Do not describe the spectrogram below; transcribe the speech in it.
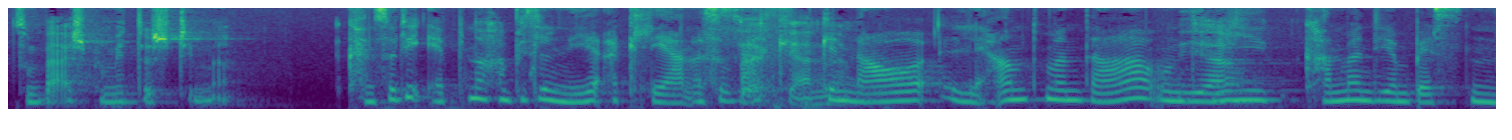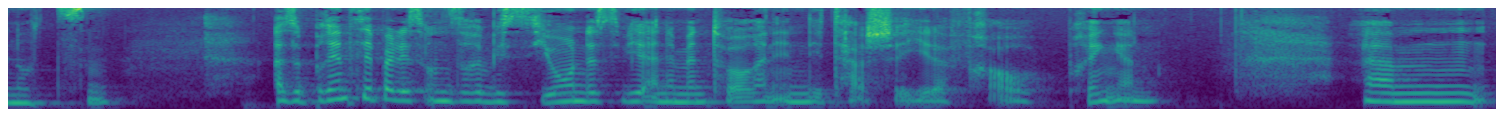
Zum Beispiel mit der Stimme. Kannst du die App noch ein bisschen näher erklären? Also Sehr was gerne. genau lernt man da und ja. wie kann man die am besten nutzen? Also prinzipiell ist unsere Vision, dass wir eine Mentorin in die Tasche jeder Frau bringen. Ähm,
